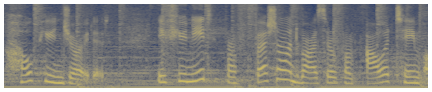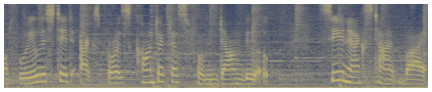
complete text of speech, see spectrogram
Hope you enjoyed it. If you need professional advisor from our team of real estate experts, contact us from down below. See you next time. Bye.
